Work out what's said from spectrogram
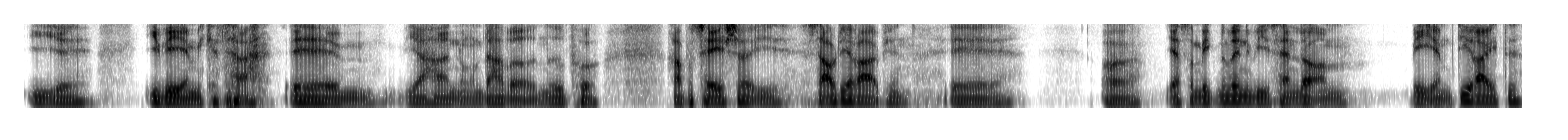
i, øh, i VM i Katar. Øh, jeg har nogen, der har været nede på rapportager i Saudi-Arabien, øh, og ja, som ikke nødvendigvis handler om VM direkte,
